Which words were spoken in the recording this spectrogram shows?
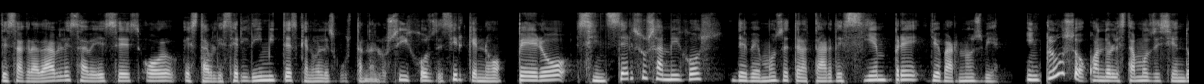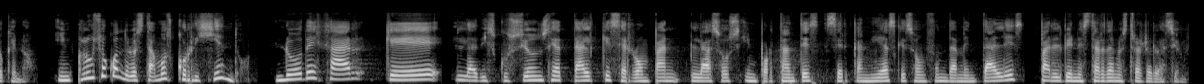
desagradables a veces o establecer límites que no les gustan a los hijos, decir que no, pero sin ser sus amigos debemos de tratar de siempre llevarnos bien incluso cuando le estamos diciendo que no, incluso cuando lo estamos corrigiendo. No dejar que la discusión sea tal que se rompan plazos importantes, cercanías que son fundamentales para el bienestar de nuestra relación.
